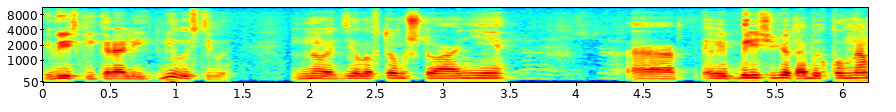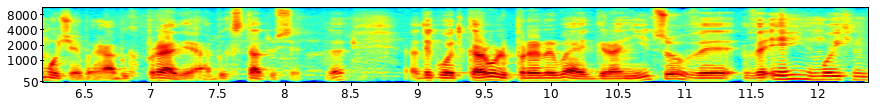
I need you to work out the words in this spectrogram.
еврейские короли милостивы, но дело в том, что они Э, речь идет об их полномочиях, об их праве, об их статусе. Да? Так вот, король прорывает границу в Эйн Мойхен.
